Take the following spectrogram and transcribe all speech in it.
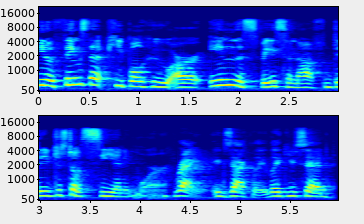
you know things that people who are in the space enough they just don't see anymore. Right, exactly. Like you said,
